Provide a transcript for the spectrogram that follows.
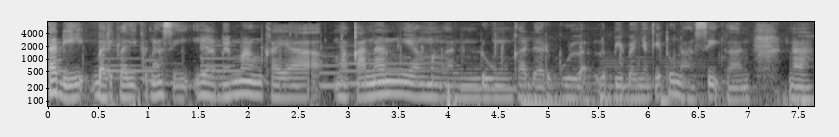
tadi balik lagi ke nasi iya memang kayak makanan yang mengandung kadar gula lebih banyak itu nasi kan. Nah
